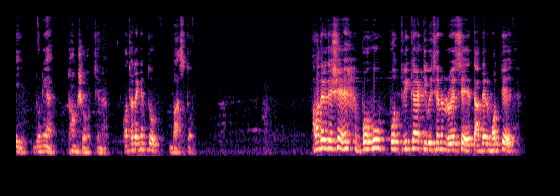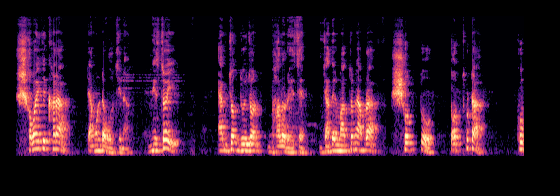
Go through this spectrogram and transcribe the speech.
এই দুনিয়া ধ্বংস হচ্ছে না। কথাটা কিন্তু বাস্তব। আমাদের দেশে বহু পত্রিকা, টিভি চ্যানেল রয়েছে, তাদের মধ্যে সবাই যে খারাপ তেমনটা বলছি না। নিশ্চয়ই একজন, দুইজন ভালো রয়েছেন, যাদের মাধ্যমে আমরা সত্য তথ্যটা খুব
